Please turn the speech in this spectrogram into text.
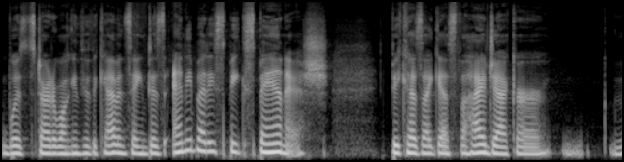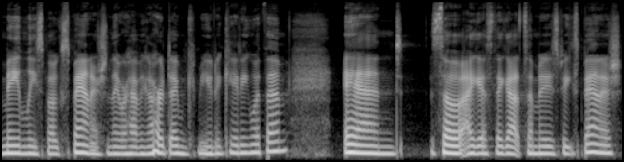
was started walking through the cabin saying does anybody speak spanish because i guess the hijacker mainly spoke spanish and they were having a hard time communicating with them and so i guess they got somebody to speak spanish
